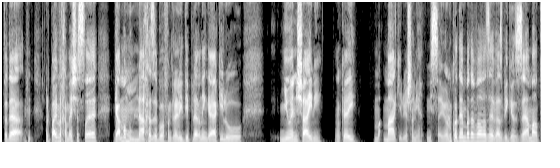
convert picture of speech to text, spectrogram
אתה יודע 2015 גם המונח הזה באופן כללי deep learning היה כאילו new and shiny אוקיי? מה, מה כאילו יש לה ניסיון קודם בדבר הזה ואז בגלל זה אמרת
